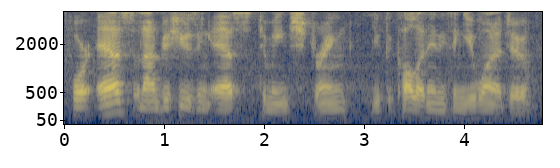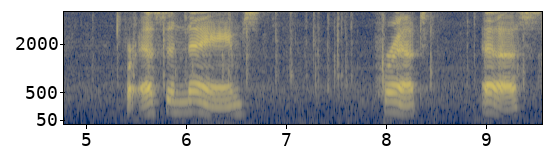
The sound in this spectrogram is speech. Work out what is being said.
For S, and I'm just using S to mean string, you could call it anything you wanted to. For S in names, print S,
